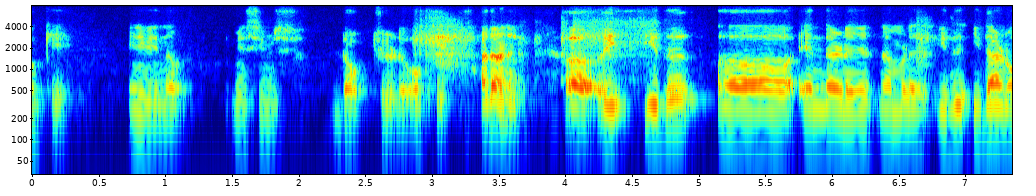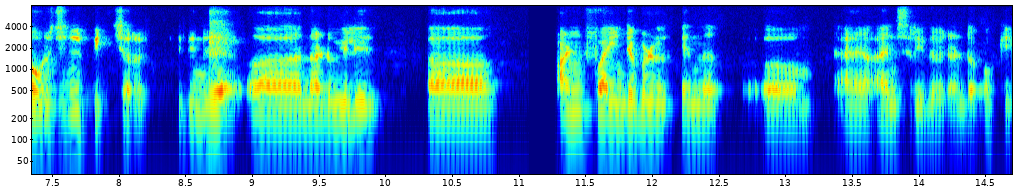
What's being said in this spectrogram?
okay anyway seems doctored okay അതാണ്. ഇത് എന്താണ്? നമ്മൾ ഇത് ഇതാണ് ഒറിജിനൽ പിക്ചർ ഇതിന്റെ നടുവിൽ അൺഫൈൻഡബിൾ എന്ന് ആൻസർ ചെയ്തവരുണ്ട്. ഓക്കെ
